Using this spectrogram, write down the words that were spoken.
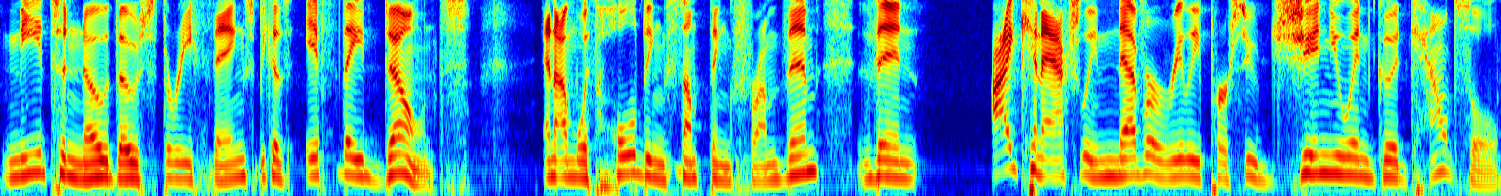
need to know those three things because if they don't, and I'm withholding something from them, then I can actually never really pursue genuine good counsel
